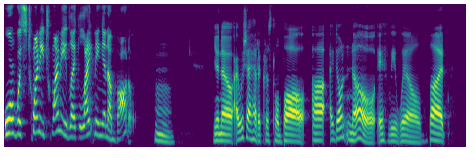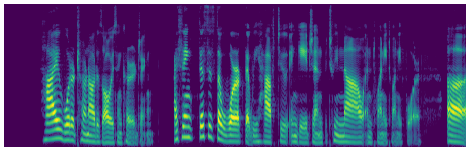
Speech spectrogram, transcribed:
Or was 2020 like lightning in a bottle? Hmm. You know, I wish I had a crystal ball. Uh, I don't know if we will, but high voter turnout is always encouraging. I think this is the work that we have to engage in between now and 2024. Uh,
